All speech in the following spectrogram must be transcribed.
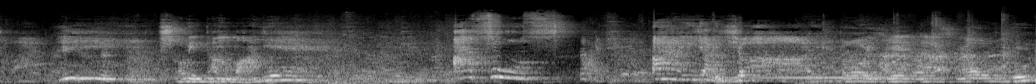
давай! Що він там має? Асус! Ай-яй-яй! То є наш ноутбук.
